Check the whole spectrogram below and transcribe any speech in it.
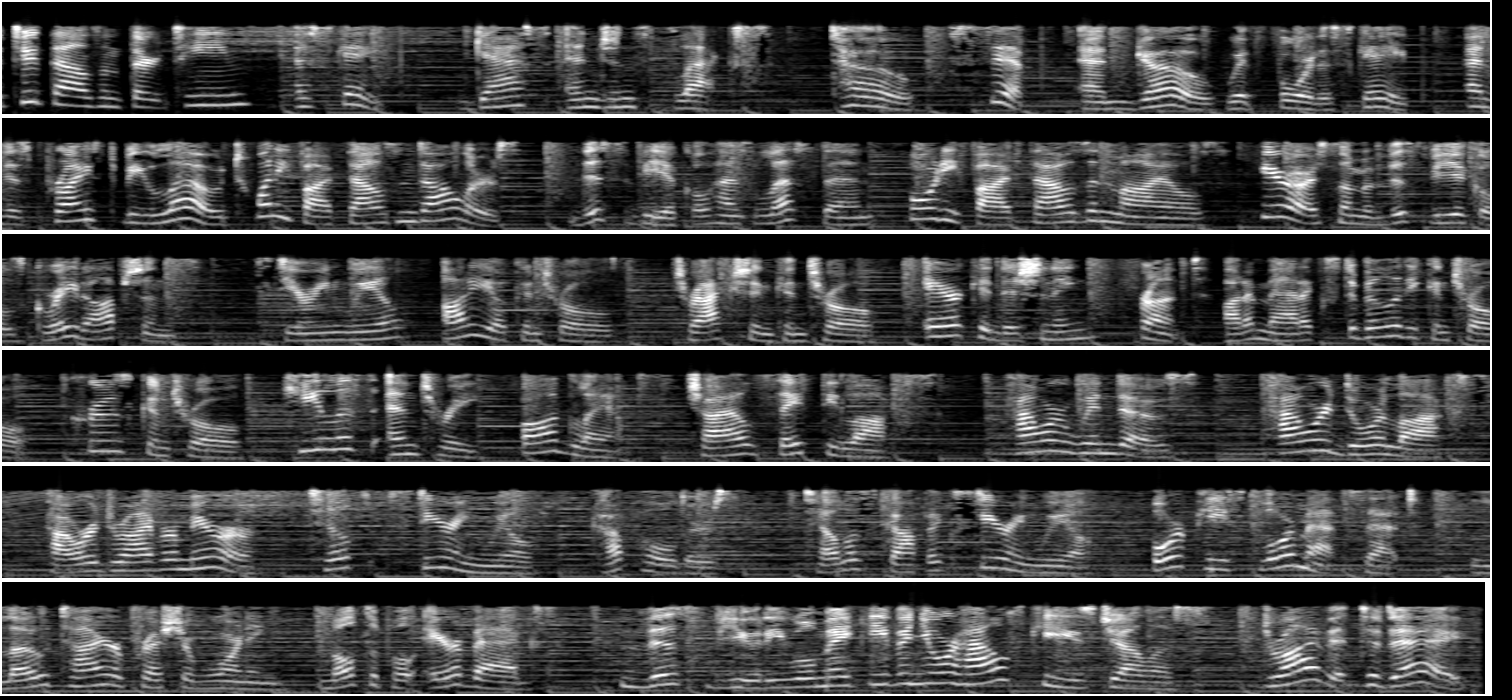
The 2013 Escape. Gas engines flex, tow, sip, and go with Ford Escape and is priced below $25,000. This vehicle has less than 45,000 miles. Here are some of this vehicle's great options. Steering wheel, audio controls, traction control, air conditioning, front, automatic stability control, cruise control, keyless entry, fog lamps, child safety locks, power windows, power door locks, power driver mirror, tilt steering wheel, cup holders, telescopic steering wheel, four-piece floor mat set, low tire pressure warning, multiple airbags. This beauty will make even your house keys jealous. Drive it today.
